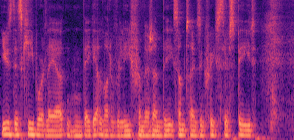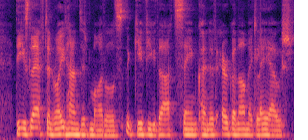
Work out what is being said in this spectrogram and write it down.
use this keyboard layout and they get a lot of relief from it and they sometimes increase their speed these left and right handed models give you that same kind of ergonomic layout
